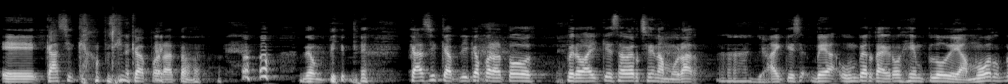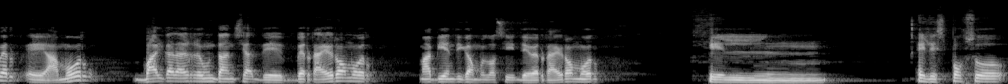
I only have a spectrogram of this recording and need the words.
Eh, casi que aplica para todo. Don Pipe, casi que aplica para todos, pero hay que saberse enamorar. Ah, hay que vea un verdadero ejemplo de amor, eh, amor, valga la redundancia, de verdadero amor, más bien digámoslo así, de verdadero amor, el, el esposo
